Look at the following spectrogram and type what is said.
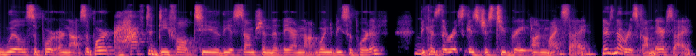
will support or not support, I have to default to the assumption that they are not going to be supportive mm-hmm. because the risk is just too great on my side. There's no risk on their side,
